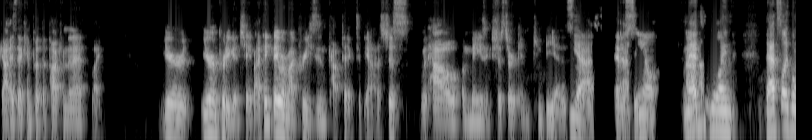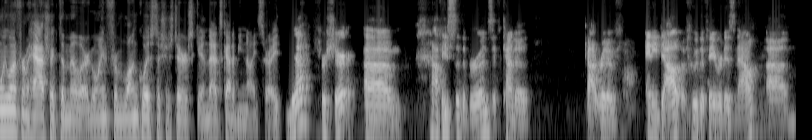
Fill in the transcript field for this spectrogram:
guys that can put the puck in the net, like you're you're in pretty good shape. I think they were my preseason cup pick, to be honest, just with how amazing Shesterkin can be at his Yeah, at his That's, you know, imagine going That's like when we went from Hasek to Miller, going from Lundqvist to Shesterkin. and that's got to be nice, right? Yeah, for sure. Um, obviously, the Bruins have kind of got rid of any doubt of who the favorite is now. Um,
